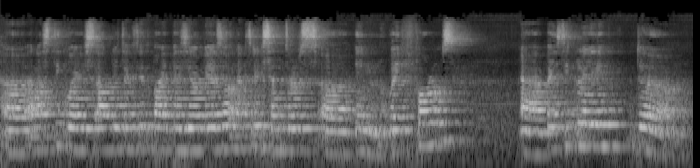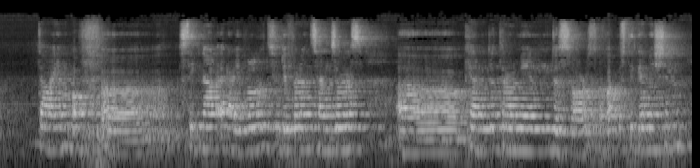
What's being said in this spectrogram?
elastic waves are detected by piezoelectric sensors in waveforms. basically, the time of signal arrival to different sensors uh, can determine the source of acoustic emission,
